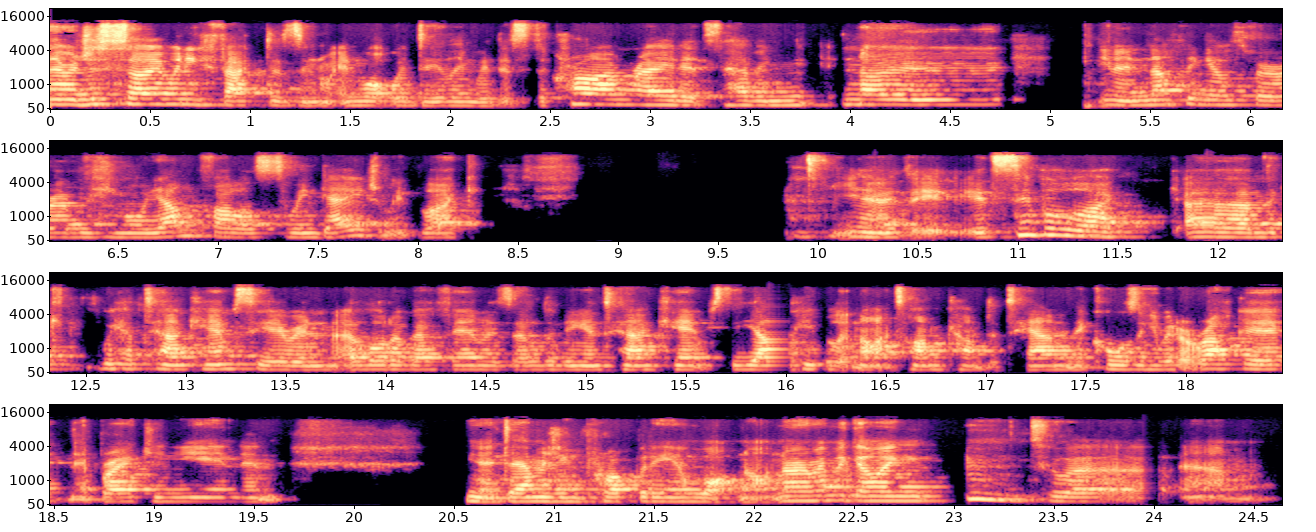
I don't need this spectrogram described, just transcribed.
there are just so many factors in, in what we're dealing with. It's the crime rate, it's having no, you know, nothing else for Aboriginal young fellas to engage with. Like, you know, it, it's simple. Like um, we have town camps here, and a lot of our families are living in town camps. The young people at night time come to town, and they're causing a bit of racket, and they're breaking in, and you know, damaging property and whatnot. And I remember going to a um,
